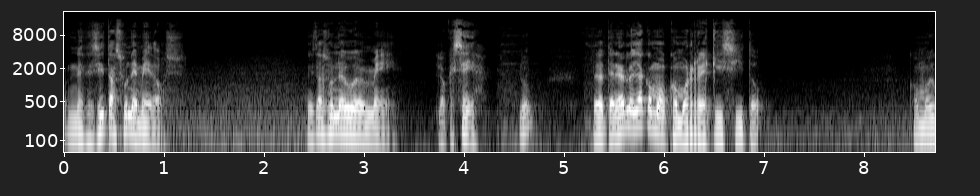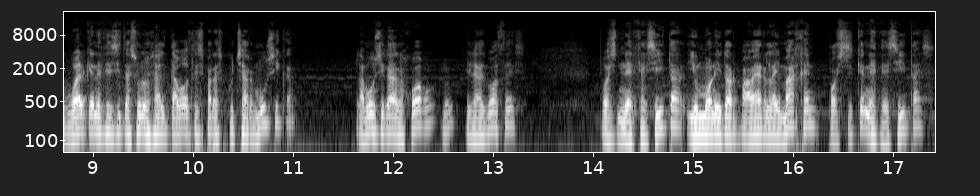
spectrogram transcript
necesitas un M2, necesitas un NVMe, lo que sea, ¿no? Pero tenerlo ya como, como requisito, como igual que necesitas unos altavoces para escuchar música, la música del juego, ¿no? Y las voces, pues necesitas, y un monitor para ver la imagen, pues es que necesitas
